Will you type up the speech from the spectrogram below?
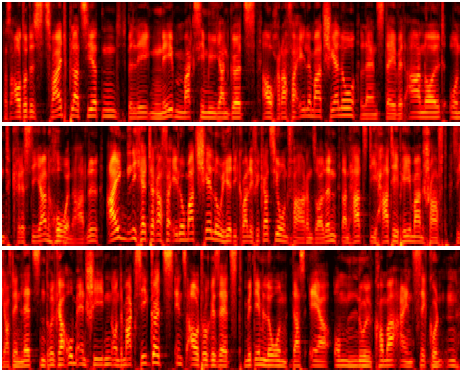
Das Auto des Zweitplatzierten belegen neben Maximilian Götz auch Raffaele Marciello, Lance David Arnold und Christian Hohenadel. Eigentlich hätte Raffaello Marciello hier die Qualifikation fahren fahren sollen. Dann hat die HTP-Mannschaft sich auf den letzten Drücker umentschieden und Maxi Götz ins Auto gesetzt mit dem Lohn, dass er um 0,1 Sekunden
